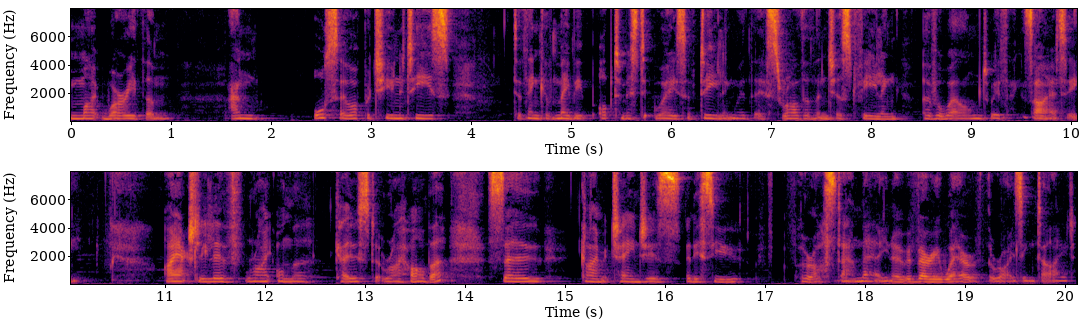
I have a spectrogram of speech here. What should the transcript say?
might worry them, and also opportunities to think of maybe optimistic ways of dealing with this rather than just feeling overwhelmed with anxiety. I actually live right on the coast at Rye Harbour, so climate change is an issue for us down there. You know, we're very aware of the rising tide.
